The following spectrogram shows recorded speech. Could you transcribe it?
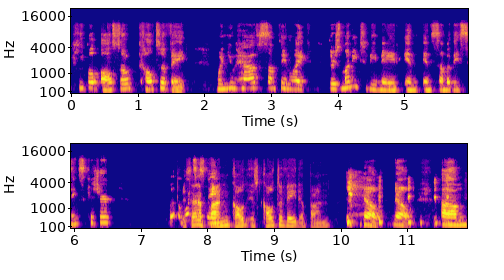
people also cultivate when you have something like there's money to be made in in some of these things because you're. Is that a his name? pun? Cult is cultivate a pun? No, no. Um,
